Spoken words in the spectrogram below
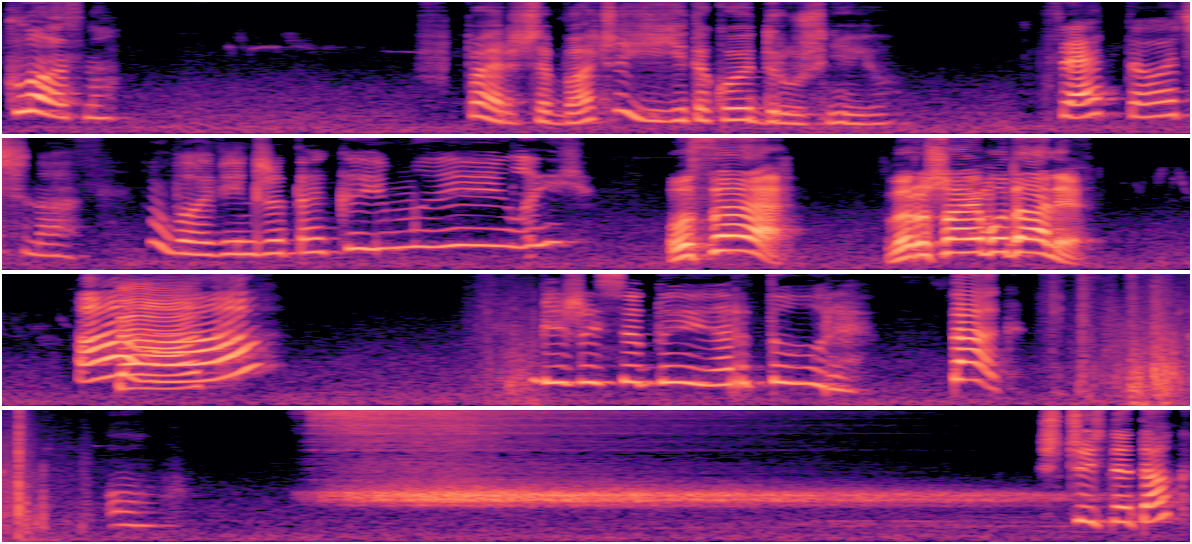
класно. Вперше бачу її такою дружньою. Це точно. Бо він же такий милий. Усе! Вирушаємо далі. Так. Біжи сюди, Артуре. Так. О. Щось не так?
